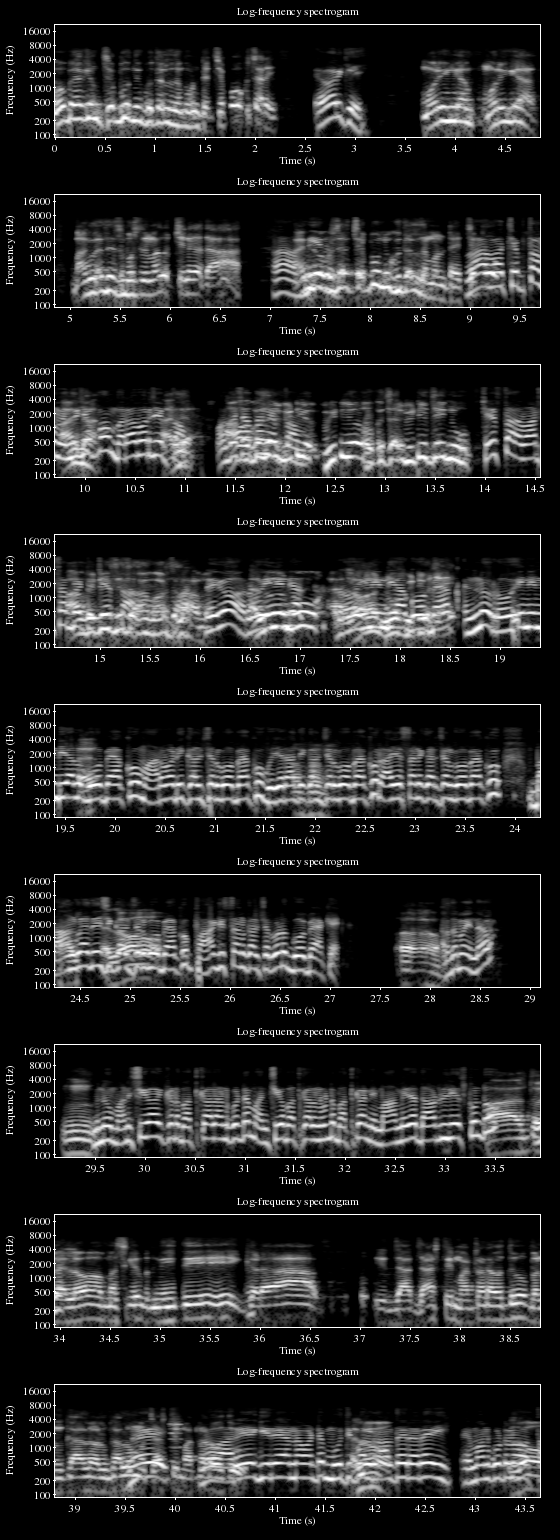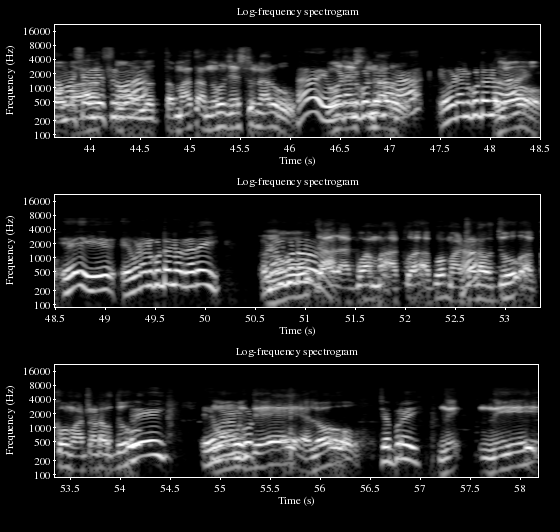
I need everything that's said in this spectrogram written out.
గో బ్యాక్ అని చెప్పు నీకు తెలియదు ఉంటే. చెప్పు ఒకసారి. ఎవరికి? మోరింగా మోరింగా బంగ్లాదేశ్ ముస్లిం వాళ్ళు వచ్చింది కదా ఒకసారి చెప్పు నువ్వు చెప్పు. వా, చెప్తాం ఎందుకు చెప్తాం? బరాబర్ చెప్తాం. వంద శాతం చెప్తాం. వీడియో వీడియో ఒకసారి వీడియో చేయి నువ్వు. చేస్తా వాట్సాప్ రోహిన్ ఇండియా రోహిన్ ఇండియా గో బ్యాక్. ఇన్నో రోహిన్ ఇండియాలో go back Marwadi culture go back Gujarati. Culture go back Rajasthani culture go back Bangladeshi. Culture go back Pakistan culture కూడా గో బ్యాకే అర్థమైందా. నువ్వు మనిషిగా ఇక్కడ బతకాలనుకుంటే మంచిగా బతకాలనుకుంటే బతకండి. మా మీద దాడులు చేసుకుంటూ నీది ఇక్కడ జాస్తి మాట్లాడవద్దు బనకాలు వనకాలు రేయ్, జాస్తి మాట్లాడవద్దు. అరే గిరే అన్నావంటే మూతి పనులు. రాలుతాయి రే ఏమనుకుంటున్నావు? తమాషాలు వాళ్ళు తమాత నువ్వు చేస్తున్నారు. ఆ, నువ్వు ఎవడు అనుకుంటున్నావురా ఎవడు అనుకుంటున్నావురా హలో. ఏ ఏ- ఎవడు అనుకుంటున్నావు రే ఎక్కువ మాట్లాడవద్దు ఎక్కువ మాట్లాడవద్దు. రేయ్ ఎవరు నువ్వు అనుకుంటు ఇదే హలో. చెప్పు నీ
